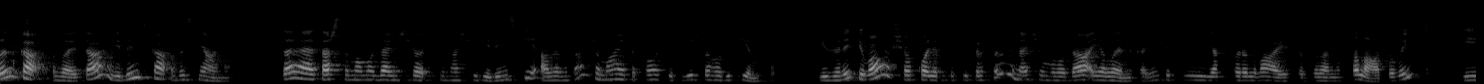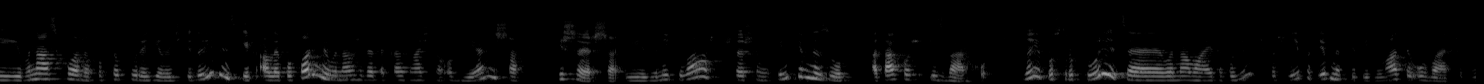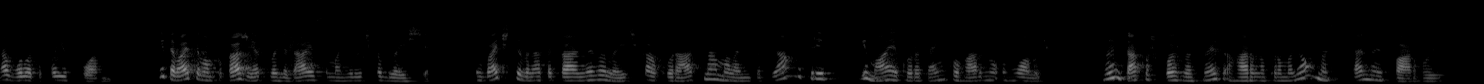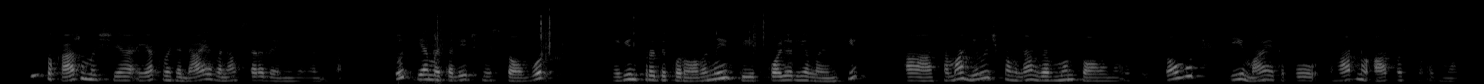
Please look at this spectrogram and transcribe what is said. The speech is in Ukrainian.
Ялинка лита, віденська весняна. Це та ж сама модель, що і наші віденські, але вона вже має такого світлішого відтінку. І зверніть увагу, що колір такий красивий, наче молода ялинка. Він такий, як переливається в зелено-салатовий. І вона схожа по структурі гілочки до віденських, але по формі вона вже така значно об'ємніша і ширша. І зверніть увагу, що ширша не тільки внизу, а також і зверху. Ну і по структурі це вона має таку гілочку, що її потрібно припіднімати уверх, щоб вона була такої форми. І давайте вам покажу, як виглядає сама гілочка ближче. Як бачите, вона така невеличка, акуратна, маленька в діаметрі і має коротеньку гарну голочку. Ну і також кожна з них гарно промальована спеціальною фарбою. І покажемо ще, як виглядає вона всередині ялинка. Тут є металічний стовбур, він продекорований під колір ялинки, а сама гілочка вона вже вмонтована у цей стовбур і має таку гарну атласну обмотку.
